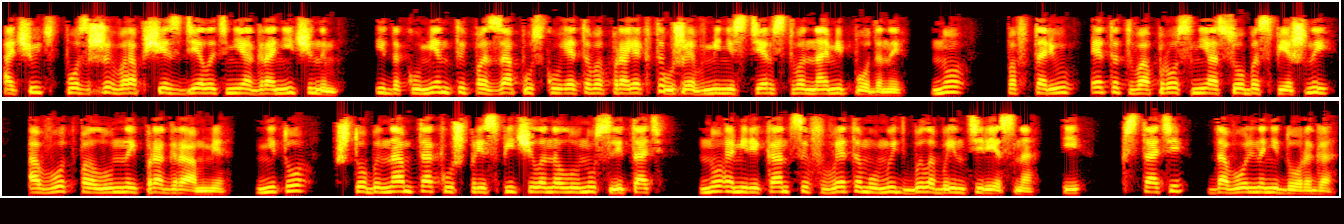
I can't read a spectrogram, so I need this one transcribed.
а чуть позже вообще сделать неограниченным, и документы по запуску этого проекта уже в министерство нами поданы. Но, повторю, этот вопрос не особо спешный, а вот по лунной программе. Не то, чтобы нам так уж приспичило на Луну слетать, но американцев в этом умыть было бы интересно. И, кстати, довольно недорого.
